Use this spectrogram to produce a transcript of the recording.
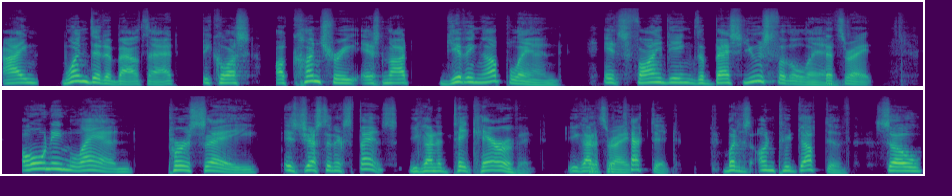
I wondered about that because a country is not giving up land it's finding the best use for the land. That's right. Owning land per se is just an expense. You got to take care of it. You got to protect right. it, but it's unproductive. So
